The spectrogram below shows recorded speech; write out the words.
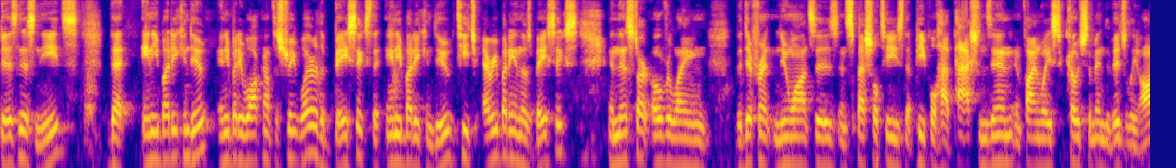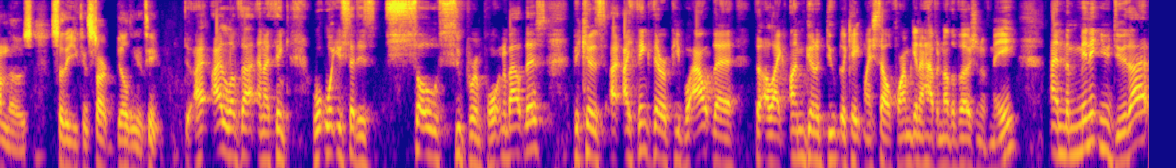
business needs that anybody can do, anybody walking off the street, what are the basics that anybody can do? Teach everybody in those basics, and then start overlaying the different nuances and specialties that people have passions in, and find ways to coach them individually on those, so that you can start building a team. I, I, love that. And I think what, what, you said is so super important about this because I, I think there are people out there that are like, I'm going to duplicate myself or I'm going to have another version of me. And the minute you do that,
